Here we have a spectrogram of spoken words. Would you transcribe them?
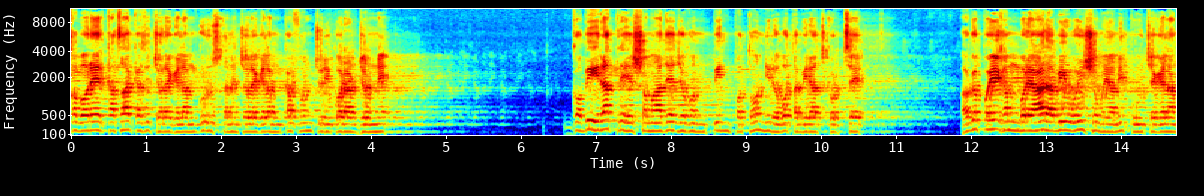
কবরের কাছাকাছি চলে গেলাম, গুরুস্থানে চলে গেলাম কাফন চুরি করার জন্য। গভীর রাত্রে সমাজে যখন পিন পতন নিরবতা বিরাজ করছে অগে পয়গম্বরে আরবি ওই সময় আমি পৌঁছে গেলাম।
